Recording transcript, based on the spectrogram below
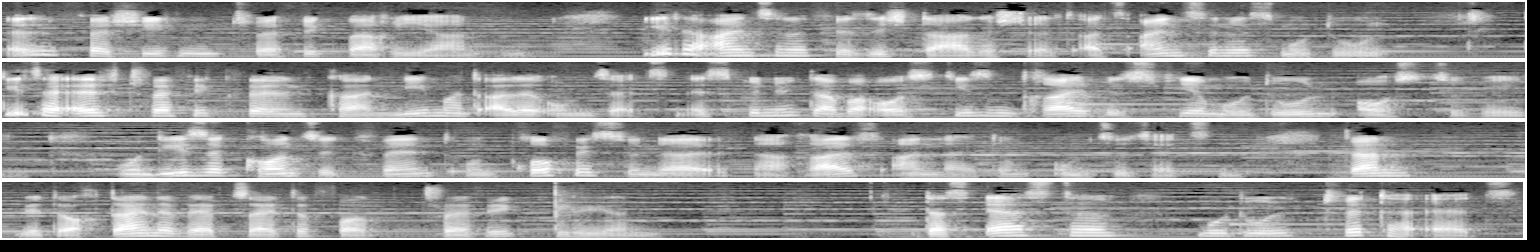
elf verschiedene Traffic-Varianten, jede einzelne für sich dargestellt als einzelnes Modul. Diese elf Traffic-Quellen kann niemand alle umsetzen. Es genügt aber aus diesen drei bis vier Modulen auszuwählen und diese konsequent und professionell nach Ralfs Anleitung umzusetzen. Dann wird auch deine Webseite vor Traffic blühen. Das erste Modul Twitter Ads.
